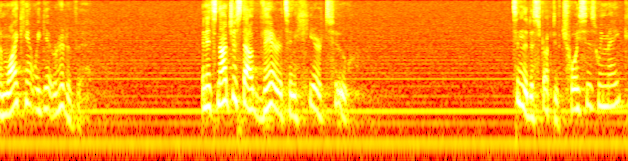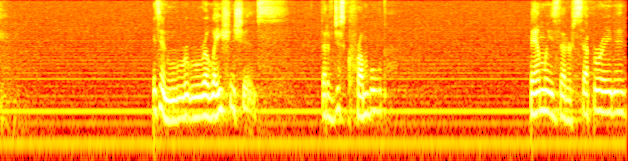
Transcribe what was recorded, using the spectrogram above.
And why can't we get rid of it? And it's not just out there, it's in here too. It's in the destructive choices we make. It's in r- relationships that have just crumbled families that are separated,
